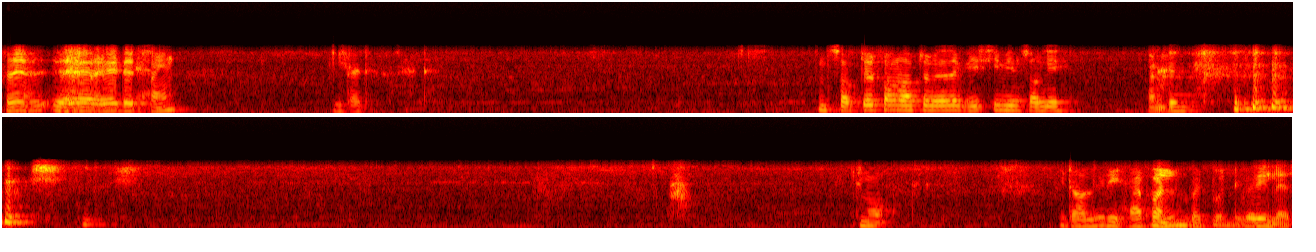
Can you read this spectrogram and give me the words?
So that, uh, red is Yeah. fine. That is In software form after that VC means only hunting. no. It already happened, but very less.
